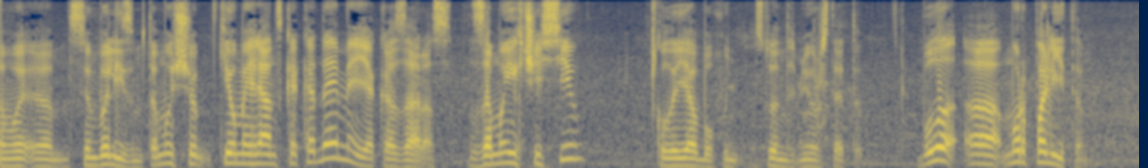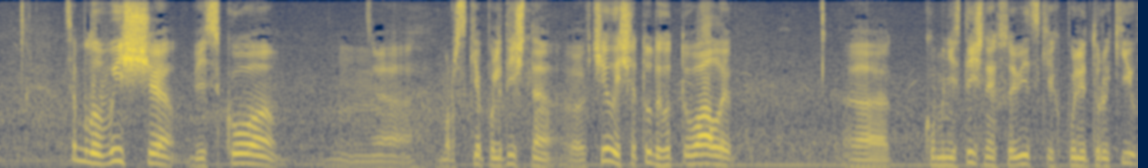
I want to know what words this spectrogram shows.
е, символізм, тому що Києво-Могилянська академія, яка зараз, за моїх часів, коли я був студентом університету, була е, морполітом. Це було вище е, морське політичне вчилище. Тут готували комуністичних совєтських політруків.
